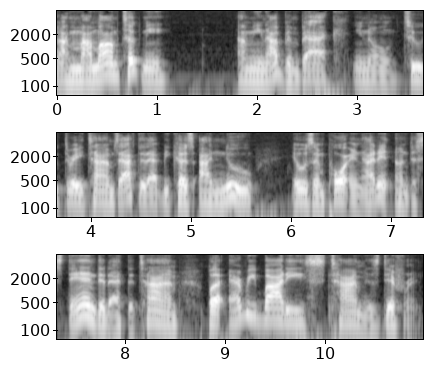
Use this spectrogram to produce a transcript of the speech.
uh, my mom took me. I mean, I've been back, you know, two, three times after that because I knew it was important. I didn't understand it at the time, but everybody's time is different.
